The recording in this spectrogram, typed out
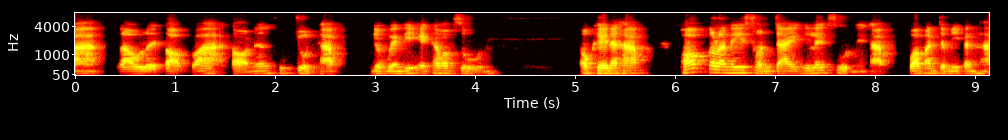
บ้าง เราเลยตอบว่าต่อเนื่องทุกจุดครับ ยกเว้นที่ x เท่ากับศูนย์โอเคนะครับ เพราะกรณีสนใจคือเลขศูนย์นะครับ ว่ามันจะมีปัญหา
